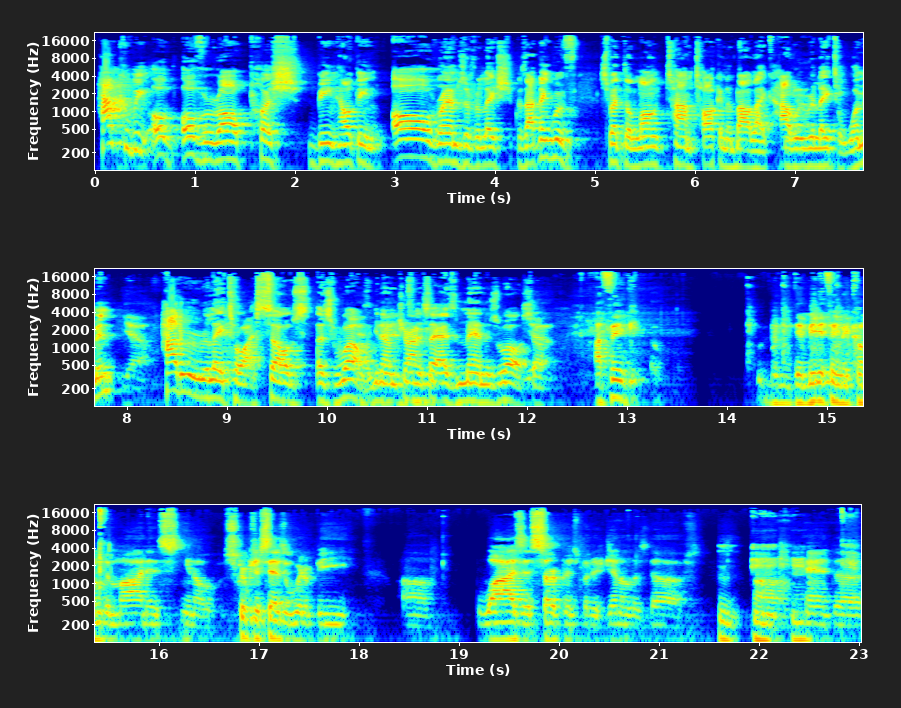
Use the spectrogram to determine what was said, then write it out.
how can we o- overall push being healthy in all realms of relationship? Because I think we've spent a long time talking about like how we relate to women. Yeah. How do we relate to ourselves as well? As you know what I'm men, trying to say as men as well. So Yeah. I think the, the immediate thing that comes to mind is, you know, scripture says that we're to be um, wise as serpents, but as gentle as doves. Um, Mhm. and uh,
